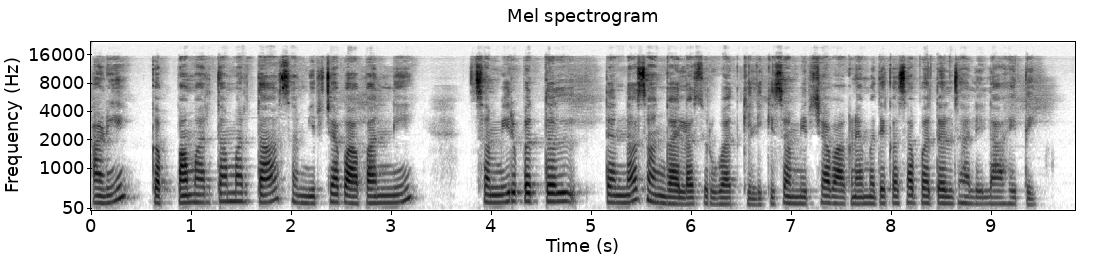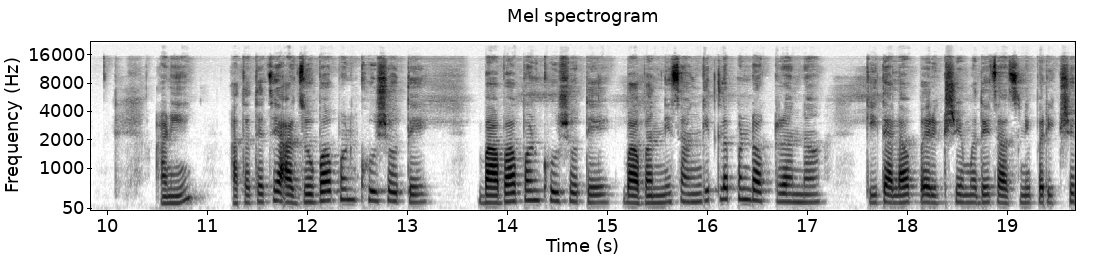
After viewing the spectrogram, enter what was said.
आणि गप्पा मारता मारता समीरच्या बाबांनी समीरबद्दल त्यांना सांगायला सुरुवात केली की समीरच्या वागण्यामध्ये कसा बदल झालेला आहे ते. आणि आता त्याचे आजोबा पण खुश होते बाबा पण खुश होते. बाबांनी सांगितलं पण डॉक्टरांना की त्याला परीक्षेमध्ये चाचणी परीक्षेत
